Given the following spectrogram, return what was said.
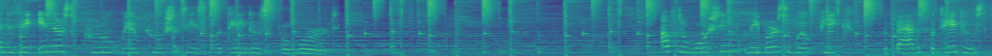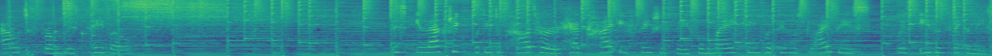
And the inner screw will push these potatoes forward. After washing, laborers will pick the bad potatoes out from this table This electric potato cutter has high efficiency for making potato slices with even thickness.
